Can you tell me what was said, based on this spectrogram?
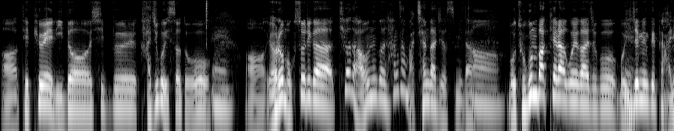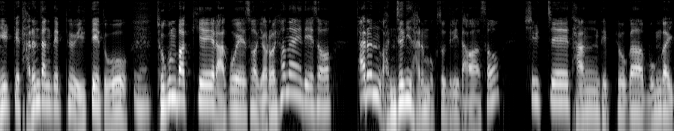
어, 대표의 리더십을 가지고 있어도 네. 어, 여러 목소리가 튀어나오는 건 항상 마찬가지였습니다. 어. 뭐 조금 박해라고 해가지고 뭐 네. 이재명 대표 아닐 때 다른 당 대표일 때도 네. 조금 박해라고 해서 여러 현안에 대해서 다른 완전히 다른 목소리들이 나와서 실제 당 대표가 뭔가 이,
